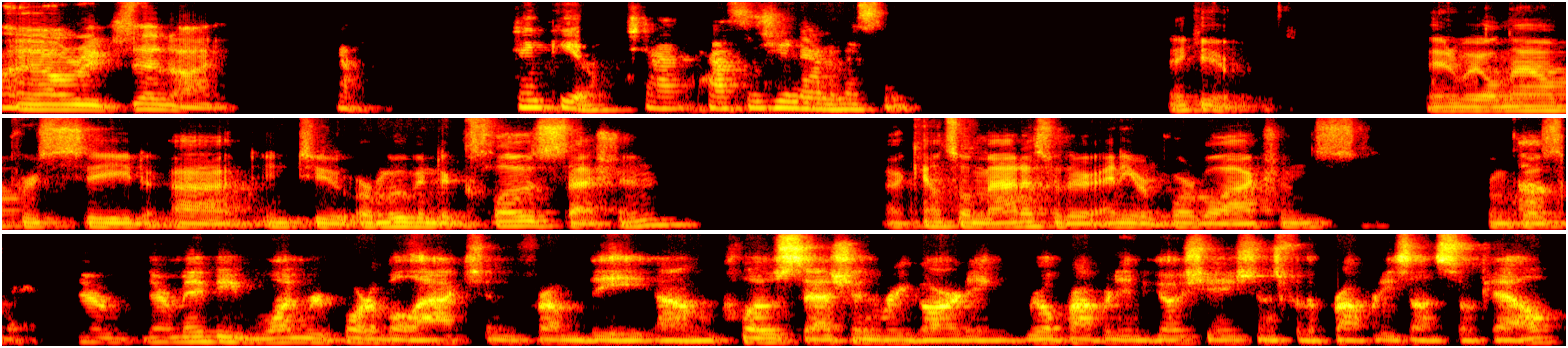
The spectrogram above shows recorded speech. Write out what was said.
I already said aye. Thank you. That passes unanimously. Thank you. And we'll now proceed uh, into or move into closed session. Uh, Counsel Mattis, are there any reportable actions from closed? Um, There, there may be one reportable action from the um, closed session regarding real property negotiations for the properties on Soquel.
